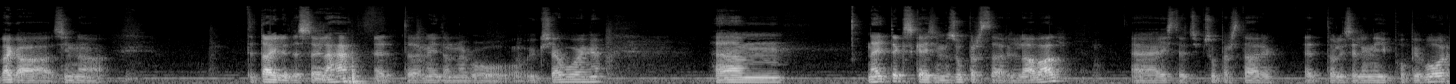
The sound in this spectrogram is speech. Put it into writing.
väga sinna detailidesse ei lähe, et äh, neid on nagu üksjagu, onju ähm,. näiteks käisime Superstaari laval äh,, Eesti otsib superstaari, et oli selline hip-hopi voor,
